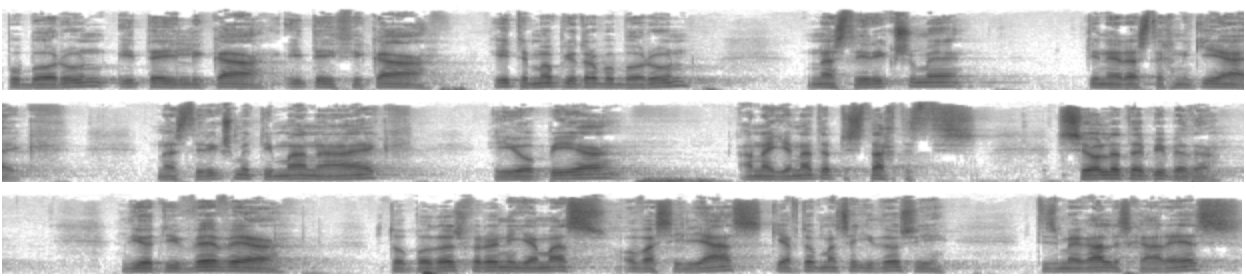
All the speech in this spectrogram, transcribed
που μπορούν είτε υλικά, είτε ηθικά, είτε με όποιο τρόπο μπορούν να στηρίξουμε την εραστεχνική ΑΕΚ. Να στηρίξουμε τη μάνα ΑΕΚ η οποία αναγεννάται από τις τάχτες της σε όλα τα επίπεδα. Διότι βέβαια το ποδόσφαιρο είναι για μας ο βασιλιάς και αυτό που μας έχει δώσει τις μεγάλες χαρές.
